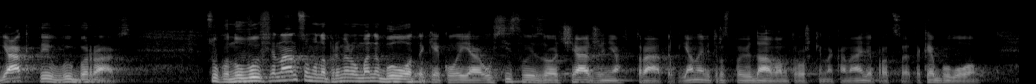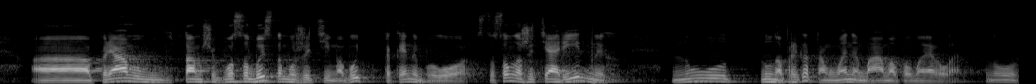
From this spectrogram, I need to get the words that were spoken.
як ти вибирався? Слухай, ну в фінансовому, наприклад, у мене було таке, коли я усі свої заощадження втратив. Я навіть розповідав вам трошки на каналі про це. Таке було. А, прямо там, щоб в особистому житті, мабуть, таке не було. Стосовно життя рідних, ну, ну наприклад, там у мене мама померла. Ну,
